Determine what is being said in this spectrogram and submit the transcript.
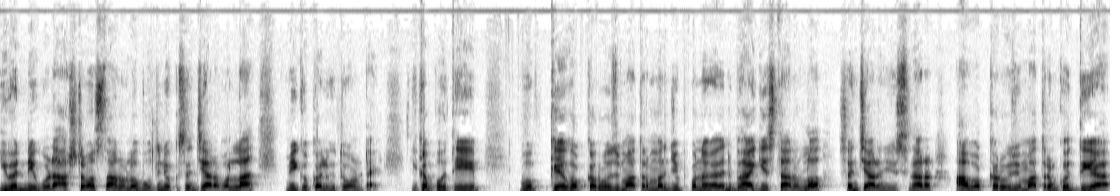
ఇవన్నీ కూడా అష్టమ స్థానంలో బుధుని యొక్క సంచారం వల్ల మీకు కలుగుతూ ఉంటాయి. ఇకపోతే ఒకే ఒక్క రోజు మాత్రం మనం చెప్పుకున్నాం కదండి భాగ్యస్థానంలో సంచారం చేస్తున్నారు. ఆ ఒక్క రోజు మాత్రం కొద్దిగా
